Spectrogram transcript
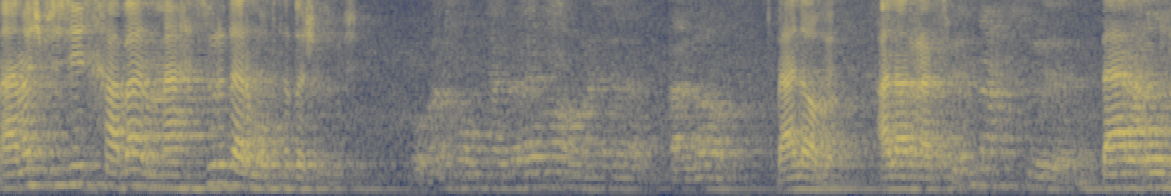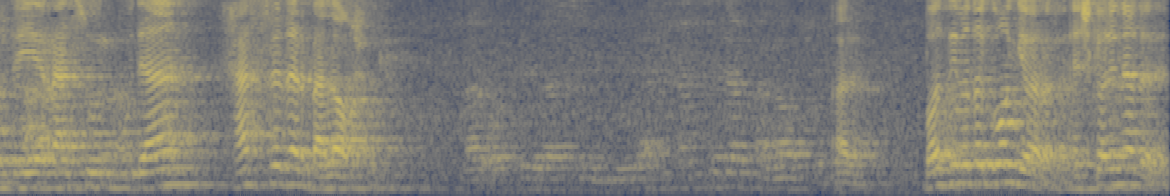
معناش میشه که این خبر محصور در مبتدا شده باشه. خب بلاغه. علی رسول بر عهده رسول بودن حصر در بلاغ شده بر عهده رسول بودن حس در بلا شد آره. باز این مقدار گنگه براتون. اشکالی نداره.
